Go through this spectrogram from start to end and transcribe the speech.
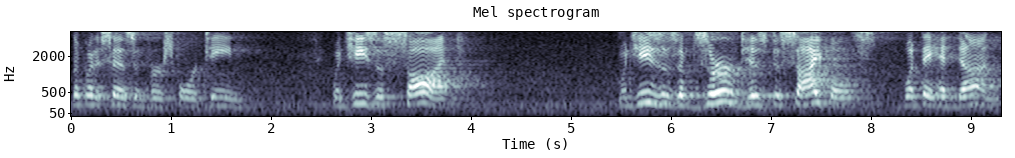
Look what it says in verse 14. When Jesus saw it, when Jesus observed his disciples, what they had done,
